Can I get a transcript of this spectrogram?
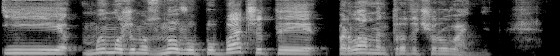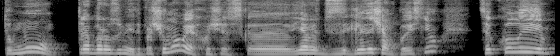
І ми можемо знову побачити парламент розочарування. Тому треба розуміти, про що мова я хочу е, я глядачам поясню. Це коли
